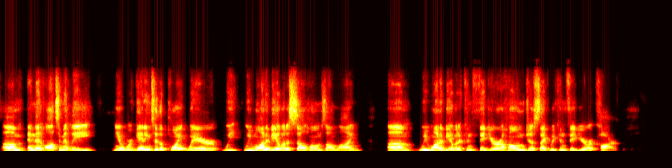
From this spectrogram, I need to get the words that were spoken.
Um, and then ultimately, you know, we're getting to the point where we we want to be able to sell homes online. Um, we want to be able to configure a home just like we configure a car.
